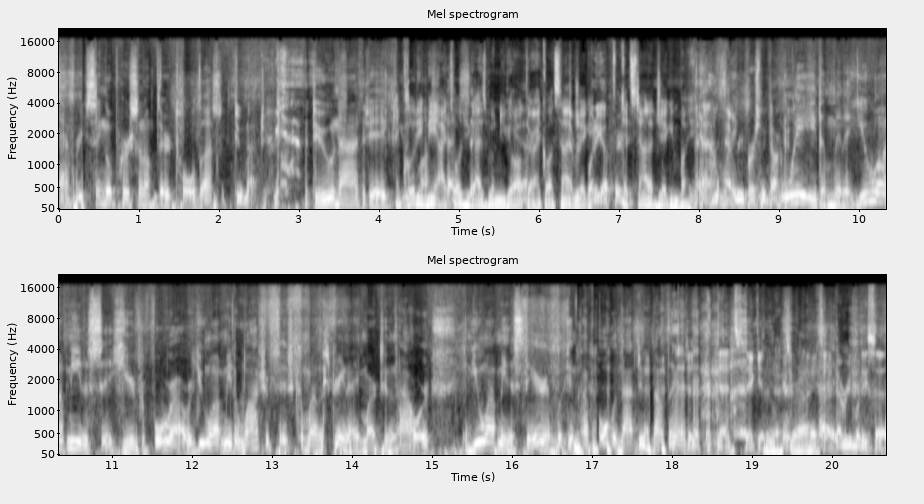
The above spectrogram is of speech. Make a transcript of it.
every single person up there told us Do not jig. do not jig, including me. I told you guys when you go up there, I go, it's not Everybody a up there. It's not a jigging bite. And I'm And every person we talked to. Wait a minute. You want me to sit here for four hours? You want me to watch a fish come on the screen I ain't marked in an hour, and you want me to stare and look at my pole and not do nothing? Just dead stick it. That's right. Everybody said.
